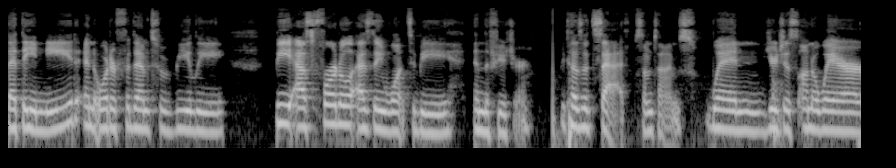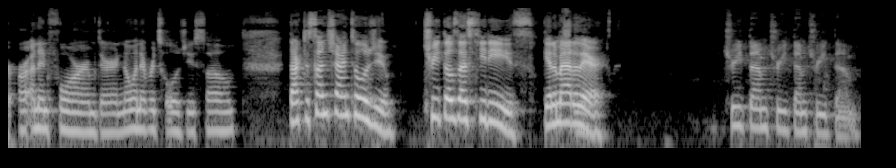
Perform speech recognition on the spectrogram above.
that they need in order for them to really be as fertile as they want to be in the future because it's sad sometimes when you're just unaware or uninformed or no one ever told you. So, Dr. Sunshine told you treat those STDs, get them out of there. Treat them, treat them, treat them.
